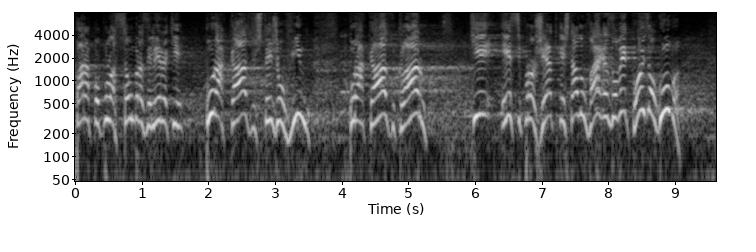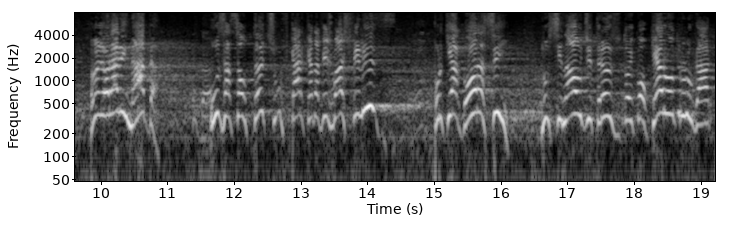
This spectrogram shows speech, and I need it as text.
para a população brasileira que por acaso esteja ouvindo, por acaso, claro, que esse projeto que está não vai resolver coisa alguma, não melhorar em nada. Os assaltantes vão ficar cada vez mais felizes, porque agora sim, no sinal de trânsito ou em qualquer outro lugar,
